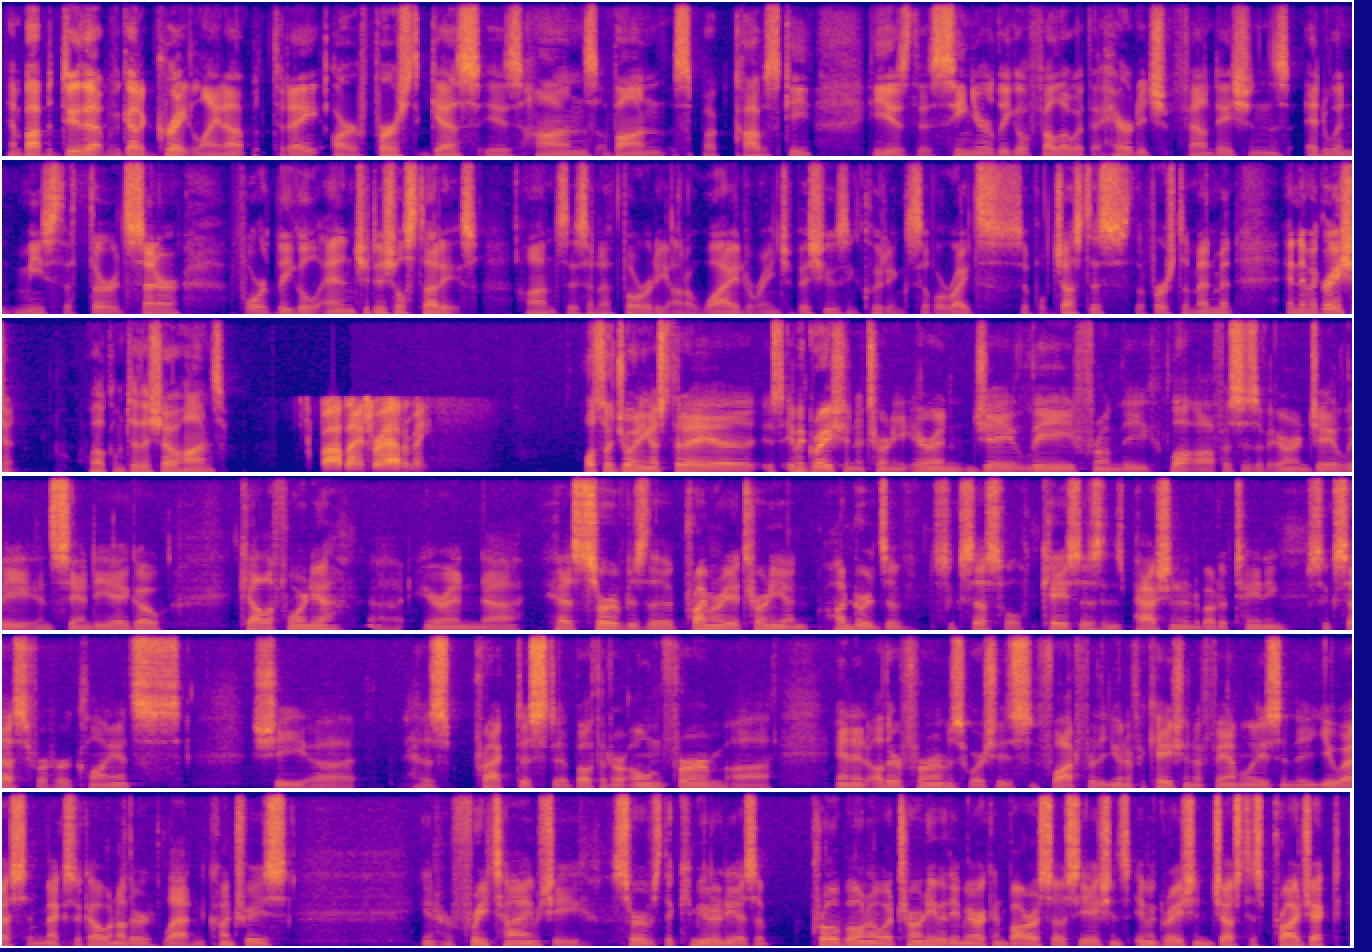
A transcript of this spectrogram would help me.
And Bob, to do that, we've got a great lineup today. Our first guest is Hans von Spakovsky. He is the Senior Legal Fellow at the Heritage Foundation's Edwin Meese III Center for Legal and Judicial Studies. Hans is an authority on a wide range of issues, including civil rights, civil justice, the First Amendment, and immigration. Welcome to the show, Hans. Bob, thanks for having me. Also joining us today uh, is immigration attorney Aaron J. Lee from the law offices of Aaron J. Lee in San Diego, California. Uh, Aaron uh, has served as the primary attorney on hundreds of successful cases and is passionate about obtaining success for her clients. She uh, has practiced uh, both at her own firm uh, and at other firms where she's fought for the unification of families in the U.S. and Mexico and other Latin countries. In her free time, she serves the community as a pro bono attorney with the American Bar Association's Immigration Justice Project,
